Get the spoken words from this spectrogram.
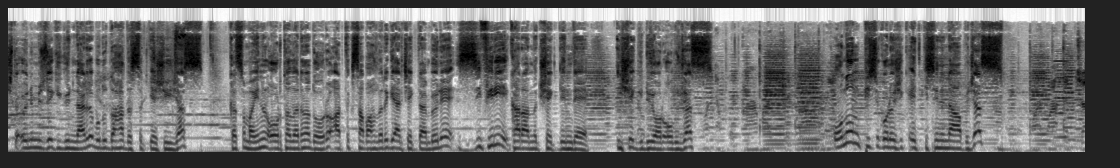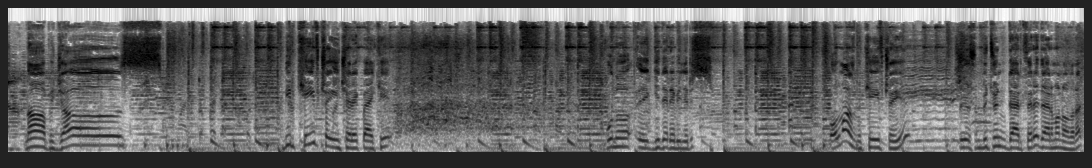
işte önümüzdeki günlerde bunu daha da sık yaşayacağız. Kasım ayının ortalarına doğru artık sabahları gerçekten böyle zifiri karanlık şeklinde işe gidiyor olacağız. Onun psikolojik etkisini ne yapacağız? Ne yapacağız? Bir keyif çayı içerek belki bunu e, giderebiliriz. Olmaz mı keyif çayı? Biliyorsun bütün dertlere derman olarak.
